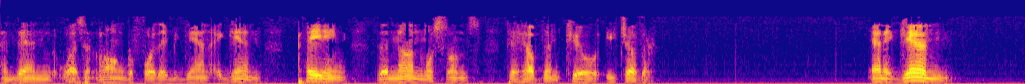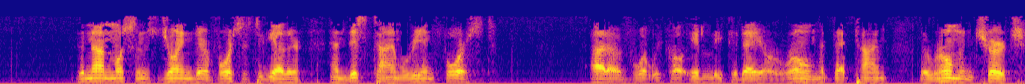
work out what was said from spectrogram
And then it wasn't long before they began again paying the non Muslims to help them kill each other. And again, the non Muslims joined their forces together and this time reinforced out of what we call Italy today or Rome at that time, the Roman church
